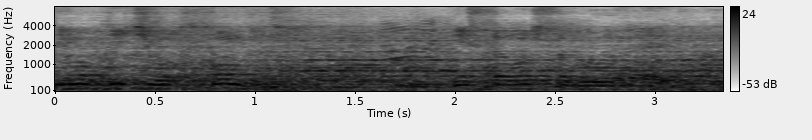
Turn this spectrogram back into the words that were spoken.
не мог ничего вспомнить из того, что было до этого.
